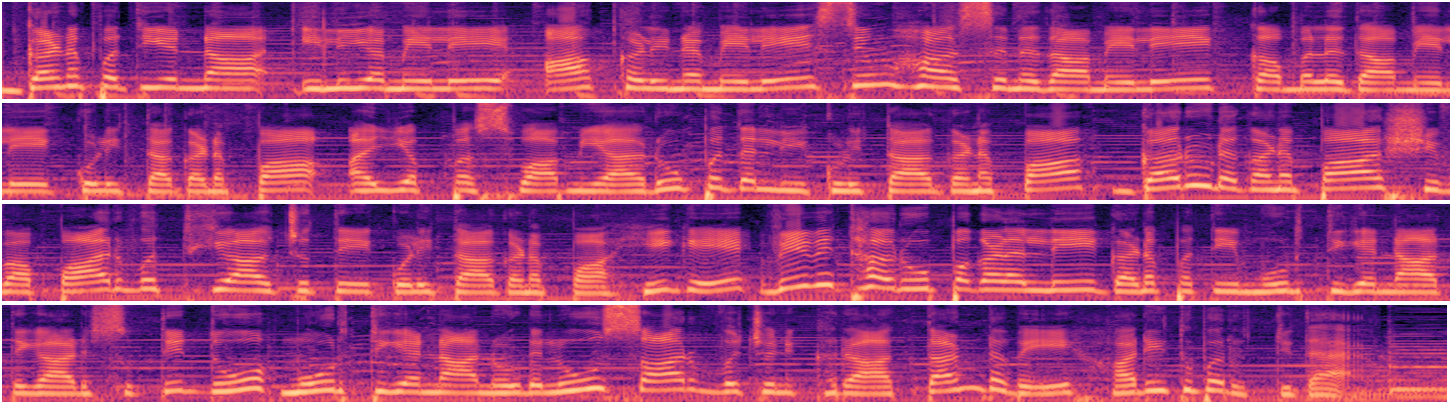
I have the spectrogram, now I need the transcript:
ಗಣಪತಿಯನ್ನ ಇಲಿಯ ಮೇಲೆ ಆಕಳಿನ ಮೇಲೆ, ಸಿಂಹಾಸನದ ಮೇಲೆ, ಕಮಲದ ಮೇಲೆ ಕುಳಿತ ಗಣಪ, ಅಯ್ಯಪ್ಪ ಸ್ವಾಮಿಯ ರೂಪದಲ್ಲಿ ಕುಳಿತ ಗಣಪ, ಗರುಡ ಗಣಪ, ಶಿವ ಪಾರ್ವತಿಯ ಜೊತೆ ಕುಳಿತ ಗಣಪ. ಹೀಗೆ ವಿವಿಧ ರೂಪಗಳಲ್ಲಿ ಗಣಪತಿ ಮೂರ್ತಿಯನ್ನ ತಯಾರಿಸುತ್ತಿದ್ದು, ಮೂರ್ತಿಯನ್ನ ನೋಡಲು ಸಾರ್ವಜನಿಕರ ತಂಡವೇ ಹರಿದು ಬರುತ್ತಿದೆ.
